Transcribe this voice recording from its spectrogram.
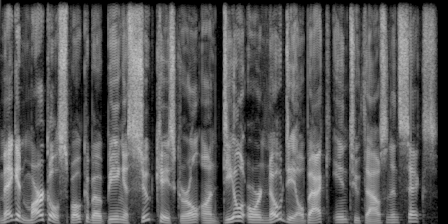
Meghan Markle spoke about being a suitcase girl on Deal or No Deal back in 2006.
